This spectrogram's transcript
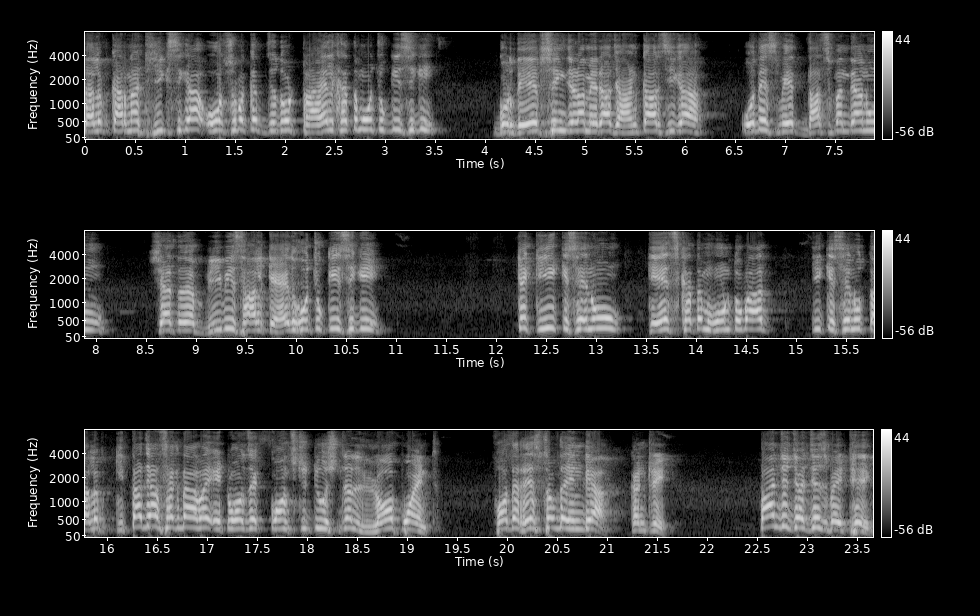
ਤਲਬ ਕਰਨਾ ਠੀਕ ਸੀਗਾ? ਉਸ ਵਕਤ ਜਦੋਂ ਟ੍ਰਾਇਲ ਖਤਮ ਹੋ ਚੁੱਕੀ ਸੀਗੀ, ਗੁਰਦੇਵ ਸਿੰਘ ਜਿਹੜਾ ਮੇਰਾ ਜਾਣਕਾਰ ਸੀਗਾ, ਉਹਦੇ ਸਮੇਤ 10 ਬੰਦਿਆਂ ਨੂੰ ਸ਼ਾਇਦ 20-20 ਸਾਲ ਕੈਦ ਹੋ ਚੁੱਕੀ ਸੀਗੀ। ਕਿ ਕੀ ਕਿਸੇ ਨੂੰ ਕੇਸ ਖਤਮ ਹੋਣ ਤੋਂ ਬਾਅਦ ਕੀ ਕਿਸੇ ਨੂੰ ਤਲਬ ਕੀਤਾ ਜਾ ਸਕਦਾ ਹੈ it was a constitutional law point for the rest of the India country ਪੰਜ ਜੱਜਸ ਬੈਠੇ।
